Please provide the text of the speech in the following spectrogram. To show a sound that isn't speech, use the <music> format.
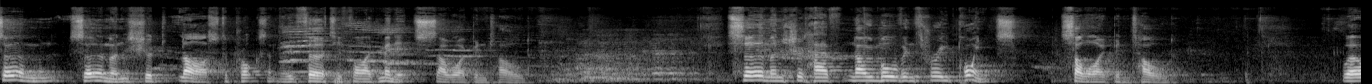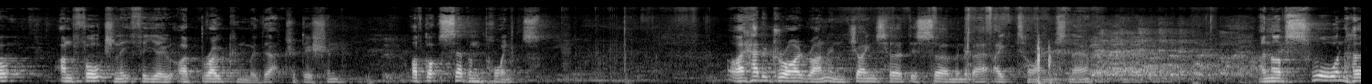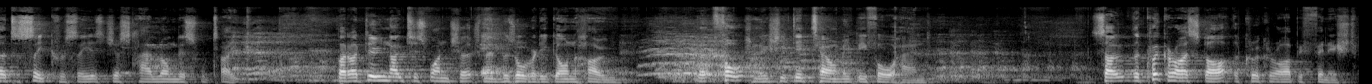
sermon, sermons should last approximately 35 minutes, so I've been told. sermons should have no more than three points, so I've been told. Well, unfortunately for you, I've broken with that tradition. I've got seven points. I had a dry run, and Jane's heard this sermon about eight times now. And I've sworn her to secrecy as just how long this will take. But I do notice one church member's already gone home. But fortunately, she did tell me beforehand. So the quicker I start, the quicker I'll be finished.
